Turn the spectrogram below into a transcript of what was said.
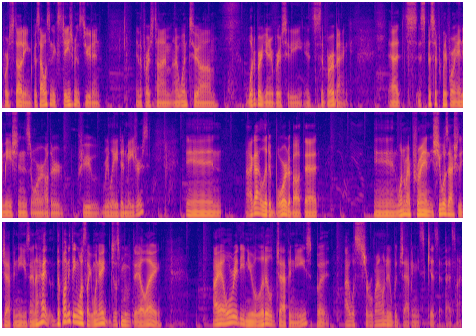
for studying because I was an exchange student in the first time. I went to um, Woodbury University. It's in Burbank. It's, specifically for animations or other few related majors, and I got a little bored about that. And one of my friends, she was actually Japanese, and I had the funny thing was like when I just moved to LA, I already knew a little Japanese, but I was surrounded with Japanese kids at that time,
